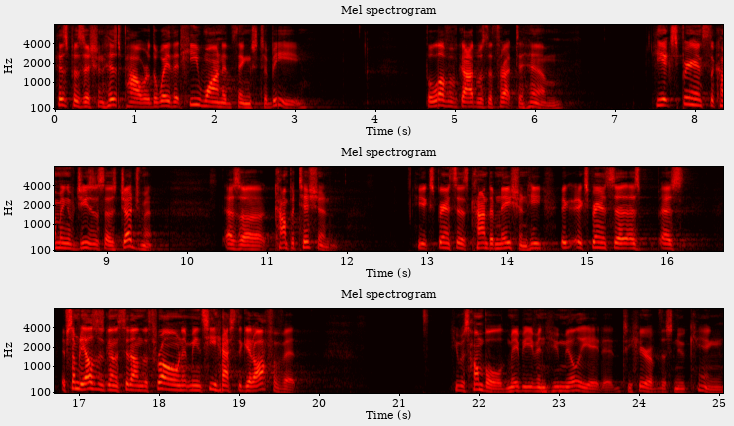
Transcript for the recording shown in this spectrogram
his position, his power, the way that he wanted things to be. The love of God was a threat to him. He experienced the coming of Jesus as judgment, as a competition. He experienced it as condemnation. He experienced it as, as if somebody else is going to sit on the throne, it means he has to get off of it. He was humbled, maybe even humiliated to hear of this new king.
